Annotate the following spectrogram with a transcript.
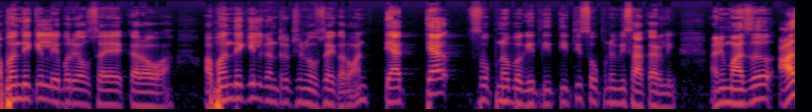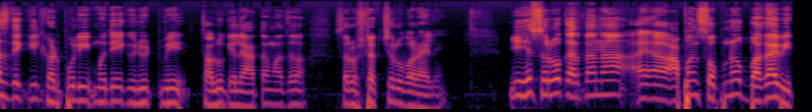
आपण देखील लेबर व्यवसाय करावा. आपण देखील कंस्ट्रक्शन व्यवसाय करावा. आणि त्या त्या स्वप्न बघितली ती ती स्वप्न मी साकारली. आणि माझं आज देखील खडपोलीमध्ये एक युनिट मी चालू केलं. आहे आता माझं सर्व स्ट्रक्चर उभं राहिलं मी हे सर्व करताना आपण स्वप्न बघावीत.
